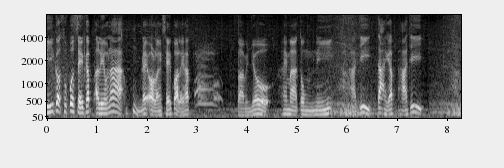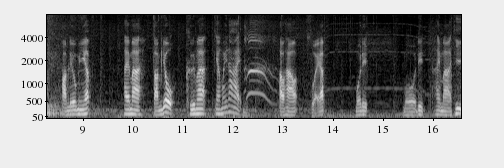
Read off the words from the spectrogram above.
นี้ก็ซูเปอร์เซฟครับอาเรโอล่าได้ออกแรงเซฟก่อนเลยครับฟาเมนโยให้มาตรงนี้หาจี้ได้ครับหาจี้ความเร็วมีครับ ให้มาฟาเมนโยคืนมายังไม่ได้คาวฮาวสวยครับโมดิตโมดิตให้มาที่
